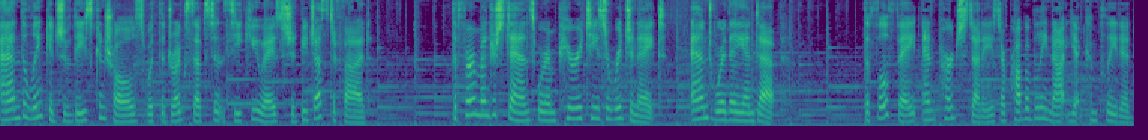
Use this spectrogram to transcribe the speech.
and the linkage of these controls with the drug substance CQAs should be justified. The firm understands where impurities originate and where they end up. The full fate and purge studies are probably not yet completed.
